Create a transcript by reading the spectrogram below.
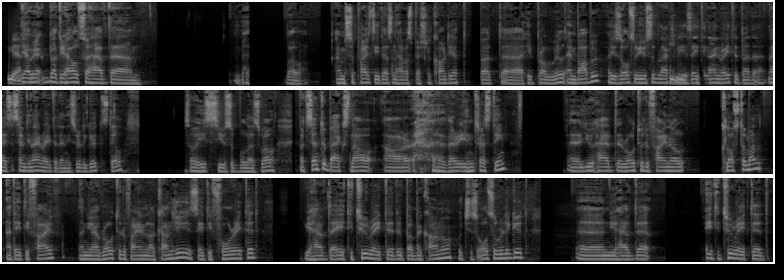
Yeah. Yeah. But you also have the. Um, well, I'm surprised he doesn't have a special card yet, but uh, he probably will. And Babu is also usable actually. Mhm. He's 89 rated, but uh, no, he's 79 rated, and he's really good still. So he's usable as well. But center backs now are very interesting. Uh, you had the road to the final Klostermann at 85, and you have road to the final Akanji, is 84 rated. You have the 82 rated Upamecano, which is also really good. And you have the 82 rated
